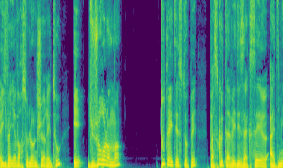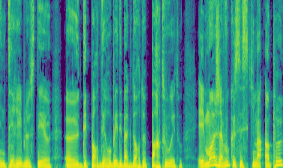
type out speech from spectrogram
Il va y avoir ce launcher et tout. Et du jour au lendemain, tout a été stoppé parce que tu avais des accès euh, admin terribles, c'était euh, euh, des portes dérobées, des backdoors de partout et tout. Et moi, j'avoue que c'est ce qui m'a un peu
